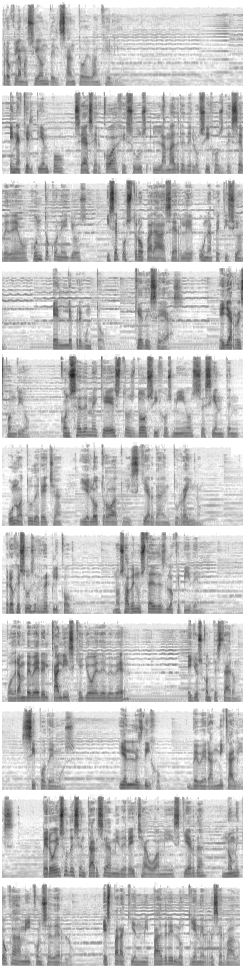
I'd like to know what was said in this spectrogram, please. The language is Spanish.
Proclamación del Santo Evangelio En aquel tiempo se acercó a Jesús la madre de los hijos de Zebedeo junto con ellos y se postró para hacerle una petición. Él le preguntó, ¿qué deseas? Ella respondió, concédeme que estos dos hijos míos se sienten uno a tu derecha y el otro a tu izquierda en tu reino. Pero Jesús replicó, ¿no saben ustedes lo que piden? ¿Podrán beber el cáliz que yo he de beber? Ellos contestaron, sí podemos. Y él les dijo, beberán mi cáliz, pero eso de sentarse a mi derecha o a mi izquierda no me toca a mí concederlo, es para quien mi Padre lo tiene reservado.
